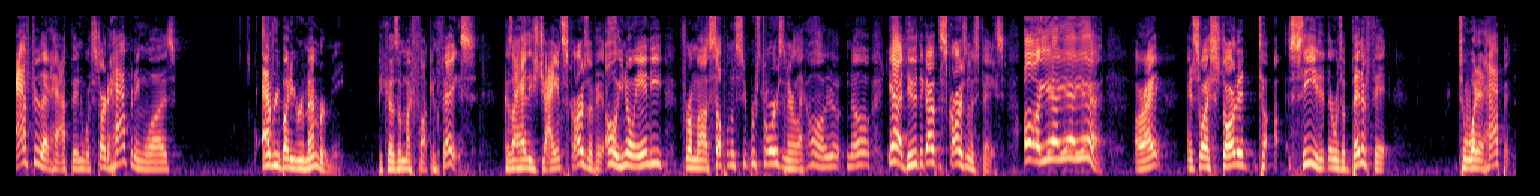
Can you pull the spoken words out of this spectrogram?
After that happened, what started happening was everybody remembered me because of my fucking face. Because I had these giant scars of it. Oh, you know Andy from uh, Supplement Superstores? And they're like, oh, no. Yeah, dude, the guy with the scars on his face. Oh, yeah, yeah, yeah. All right. And so I started to uh, see that there was a benefit to what had happened.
